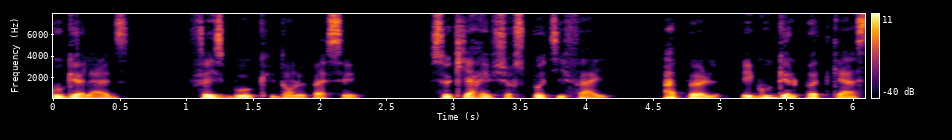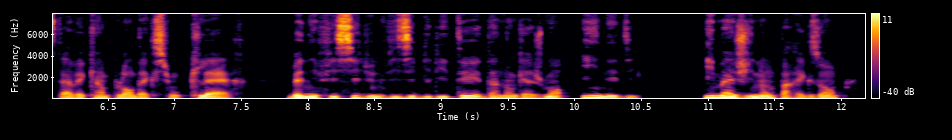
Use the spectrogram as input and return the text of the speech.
Google Ads, Facebook dans le passé, ceux qui arrivent sur Spotify, Apple et Google Podcast avec un plan d'action clair bénéficient d'une visibilité et d'un engagement inédit. Imaginons par exemple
